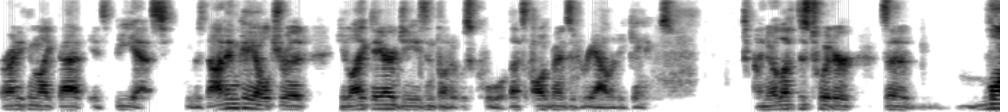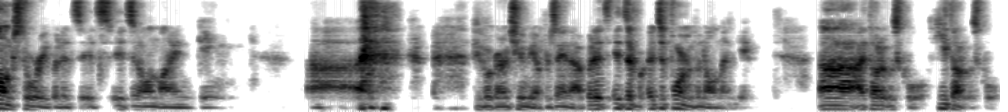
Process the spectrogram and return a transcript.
or anything like that, it's BS. He was not MK Ultra. He liked ARGs and thought it was cool. That's augmented reality games. I know leftist Twitter. It's a long story, but it's it's it's an online game. Uh, people are going to chew me up for saying that, but it's it's a it's a form of an online game. Uh, I thought it was cool. He thought it was cool.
